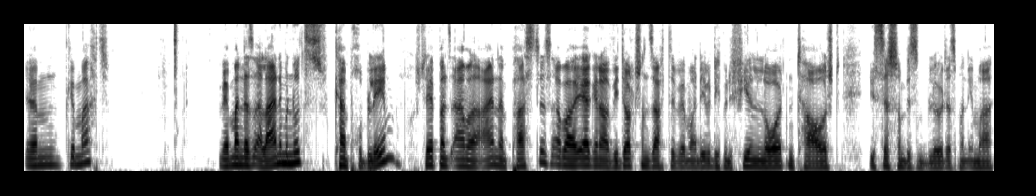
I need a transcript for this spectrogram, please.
ähm, gemacht wenn man das alleine benutzt, kein Problem. Stellt man es einmal ein, dann passt es. Aber ja, genau, wie Dot schon sagte, wenn man die wirklich mit vielen Leuten tauscht, ist das schon ein bisschen blöd, dass man immer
